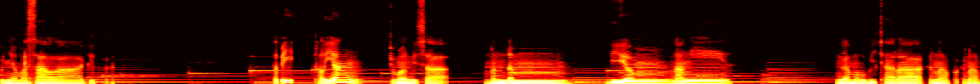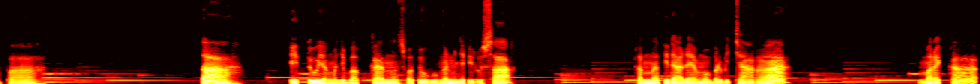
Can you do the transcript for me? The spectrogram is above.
punya masalah gitu kan. Tapi kalian cuman bisa mendem diem nangis nggak mau bicara kenapa kenapa tah itu yang menyebabkan suatu hubungan menjadi rusak. Karena tidak ada yang mau berbicara mereka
